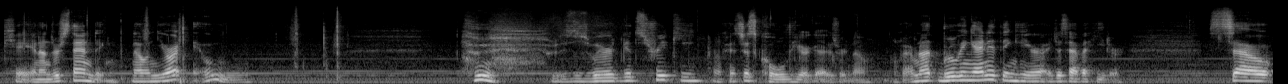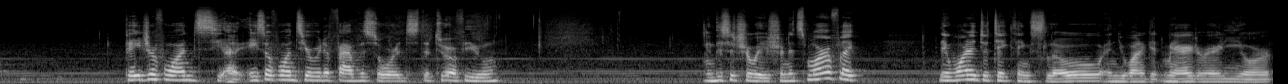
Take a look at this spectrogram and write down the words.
Okay, and understanding. Now in your... Oh. this is where it gets tricky. Okay, it's just cold here, guys, right now. Okay, I'm not brewing anything here. I just have a heater. So, Page of Wands, uh, Ace of Wands here with the Five of Swords. The two of you. In this situation, it's more of like they wanted to take things slow and you want to get married already or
